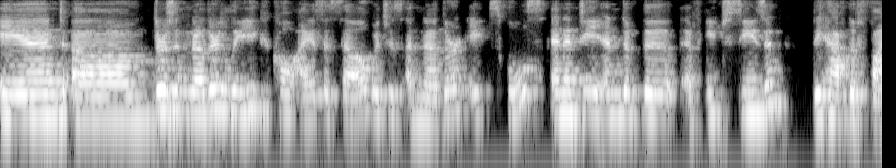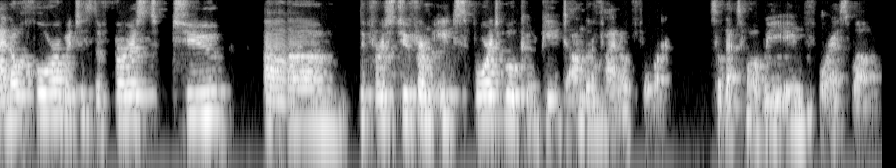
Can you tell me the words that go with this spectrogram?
And um, there's another league called ISSL, which is another eight schools. And at the end of the of each season, they have the final four, which is the first two. Um, the first two from each sport will compete on the final four. So that's what we aim for as well.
